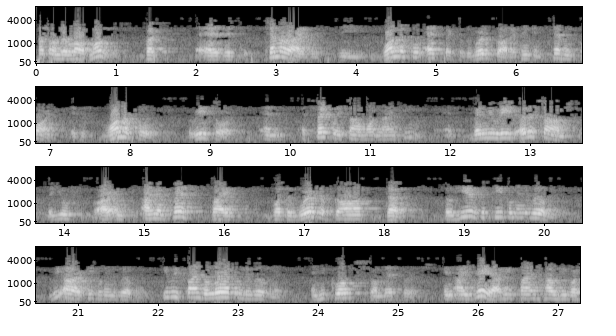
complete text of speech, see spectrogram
not on the law of Moses, but as it summarizes the wonderful aspects of the Word of God, I think in seven points, it is a wonderful resource, and especially Psalm 119 when you read other Psalms, you are, I'm impressed by what the Word of God does. So here's the people in the wilderness. We are people in the wilderness. Here we find the Lord in the wilderness. And he quotes from that verse. In Isaiah, we find how he was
